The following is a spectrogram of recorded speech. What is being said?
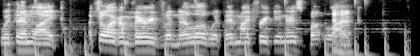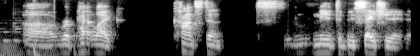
Within like, I feel like I'm very vanilla within my freakiness, but like, uh, repet like constant need to be satiated,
